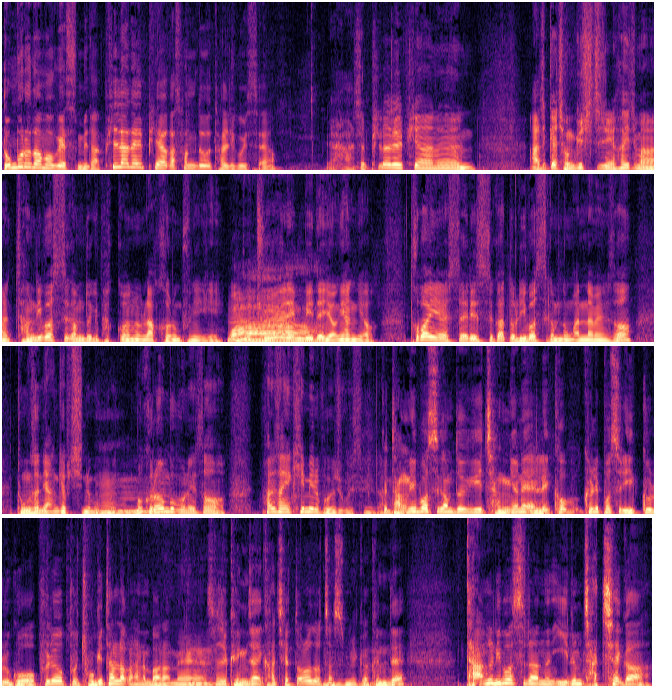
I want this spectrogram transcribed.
동부로 넘어오겠습니다. 필라 델피아가 선두 달리고 있어요. 네. 야, 저 필라델피아는 아직까지 정규 시즌이 하지만 닥 리버스 감독이 바꿔놓은 라커룸 분위기, 와. 또 조엘 엠비드의 영향력, 토바이어스 해리스가 또 리버스 감독 만나면서 동선이 안 겹치는 부분, 음. 뭐 그런 부분에서 환상의 케미를 보여주고 있습니다. 그 닥 리버스 감독이 작년에 커- 클리퍼스를 이끌고 플레이오프 조기 탈락을 하는 바람에 음. 사실 굉장히 가치가 떨어졌지 않습니까? 근데 닥 리버스라는 이름 자체가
